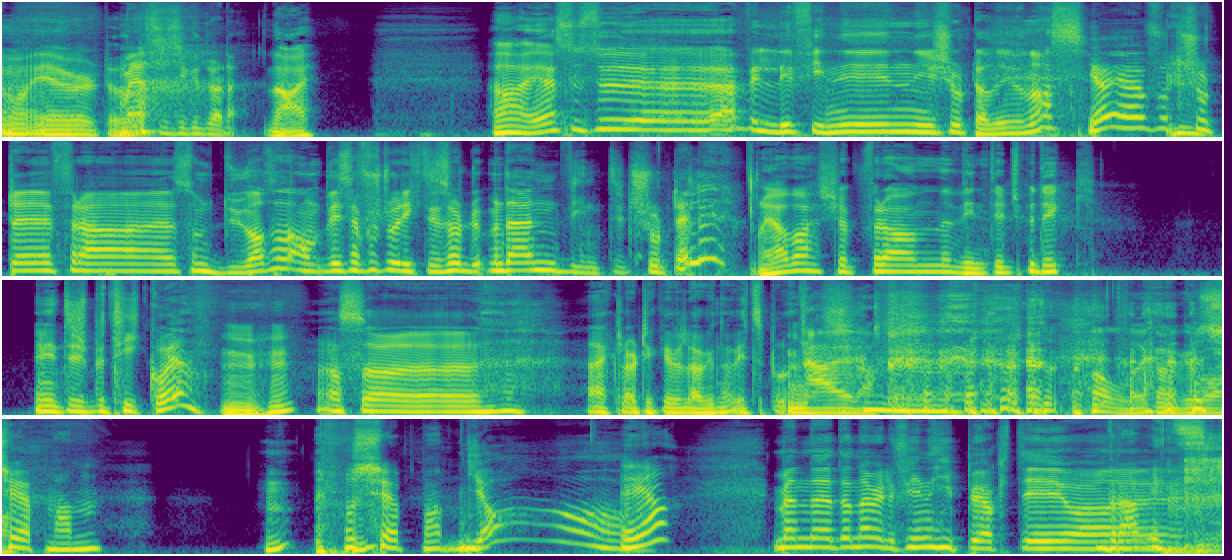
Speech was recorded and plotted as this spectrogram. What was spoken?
Ja, jeg hørte det. Men jeg syns ikke du er det. Nei. Ja, jeg syns du eh, er veldig fin i den nye skjorta di, Jonas. Ja, jeg har fått skjorte fra, som du har tatt an- Hvis jeg forsto riktig, så har du, Men det er en vintage-skjorte, eller? Ja da, kjøpt fra en vintage butikk. Vintage-butikk òg, ja. Altså Jeg klarte ikke å lage noe vits på det. Nei da. Alle kan ikke Hos gå. kjøpmannen Hm? Hos kjøpmannen Ja! Ja, Men eh, den er veldig fin. Hippieaktig. Og, bra eh, vits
